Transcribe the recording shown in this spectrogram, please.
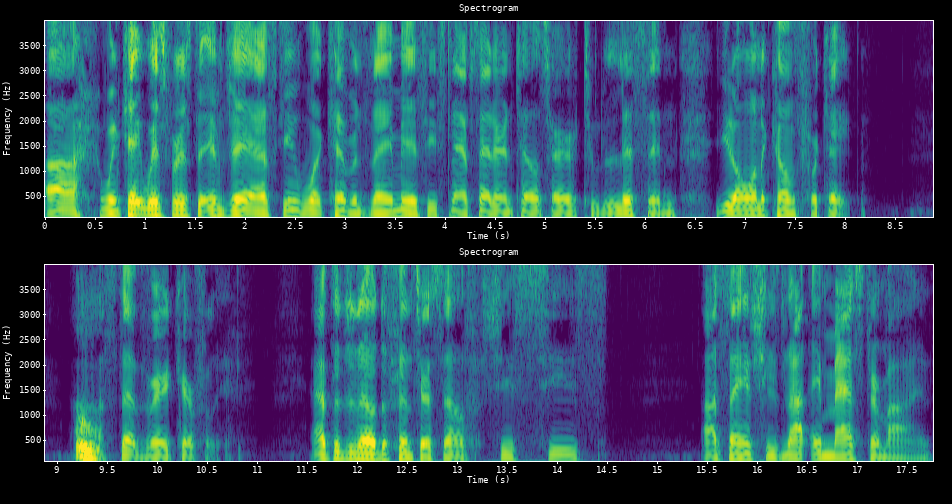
Uh, when Kate whispers to MJ asking what Kevin's name is, he snaps at her and tells her to listen. You don't want to come for Kate. Uh, step very carefully. After Janelle defends herself, she's sees uh, saying she's not a mastermind,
